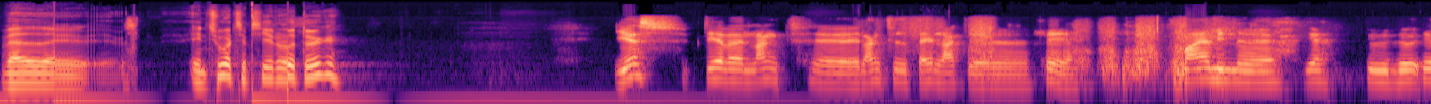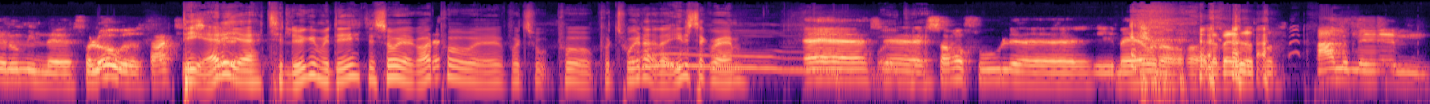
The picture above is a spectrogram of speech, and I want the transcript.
Hvad, øh, en tur til, siger du, at dykke? Yes, det har været en langt, øh, lang tid planlagt øh, ferie. Mig og min, øh, ja, det er nu min øh, forlovede faktisk. Det er det, ja. Tillykke med det. Det så jeg godt på, øh, på, tu- på, på Twitter eller Instagram. Ja, ja, så jeg sommerfugle øh, i maven, og, eller hvad hedder det? Nej, men øh,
